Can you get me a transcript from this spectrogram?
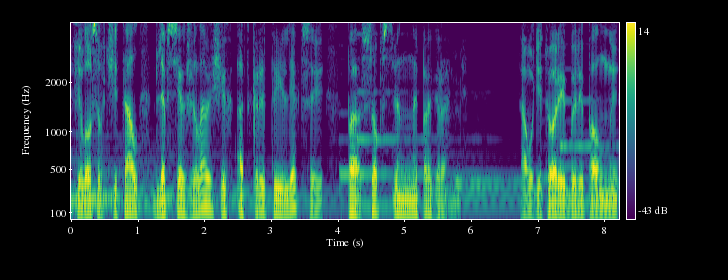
Философ читал для всех желающих открытые лекции по собственной программе. Аудитории были полны.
